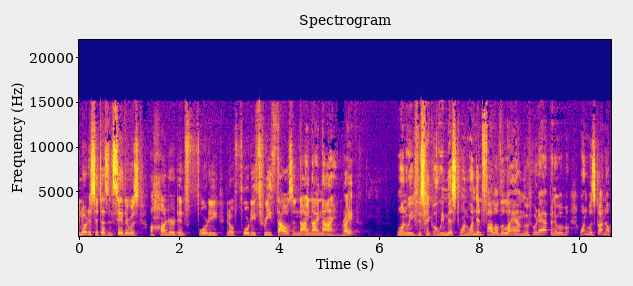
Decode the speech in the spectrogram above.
You notice it doesn't say there was 140, you know, 43,999, right? One week it's like, oh, we missed one. One didn't follow the lamb. What happened? One was gone. No,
